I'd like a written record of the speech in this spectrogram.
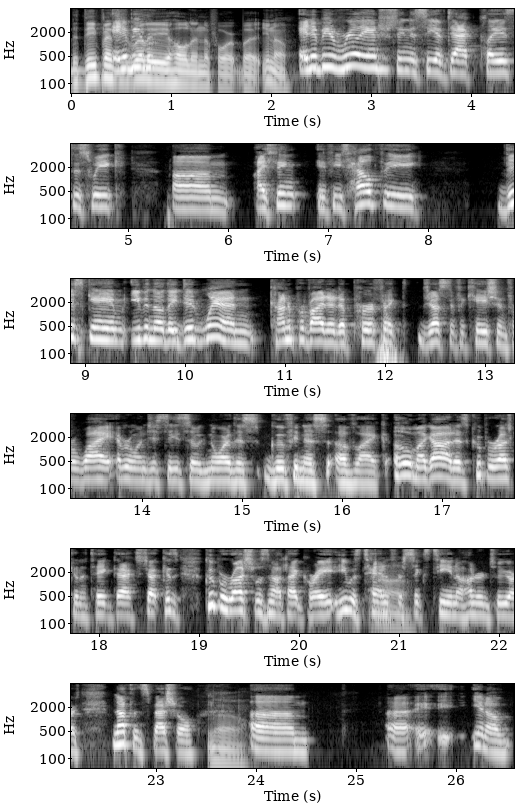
The defense is It'd be- really holding the fort, but you know, It'd be really interesting to see if Dak plays this week. Um, I think if he's healthy, this game, even though they did win, kind of provided a perfect justification for why everyone just needs to ignore this goofiness of like, oh my God, is Cooper Rush going to take Dak's shot? Because Cooper Rush was not that great. He was 10 No. for 16, 102 yards, nothing special. no. Um, uh, you know,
